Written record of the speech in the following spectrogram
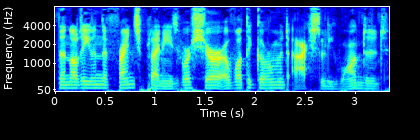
that not even the French plennies were sure of what the government actually wanted.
